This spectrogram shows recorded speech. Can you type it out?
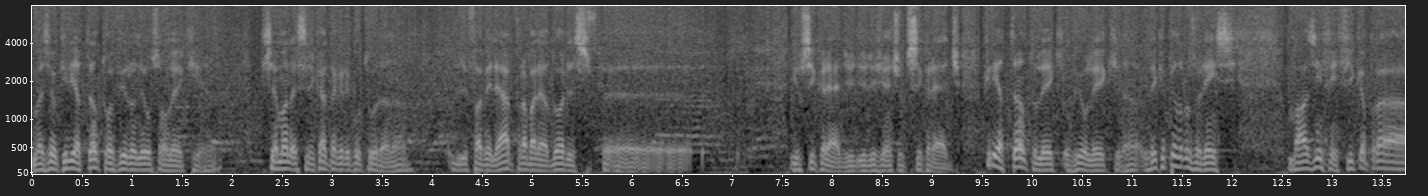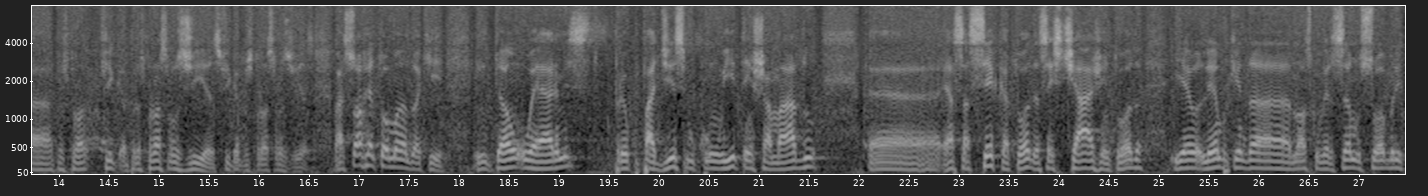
mas eu queria tanto ouvir o Nilson Leque. Né? Semana Sindicato da Agricultura, né? De familiar, trabalhadores eh, e o Cicred, dirigente do Cicred. Queria tanto Leque, ouvir o Leque, né? O Leque é Pedro Azurense. Mas, enfim, fica para os próximos dias, fica para os próximos dias. Mas só retomando aqui, então o Hermes, preocupadíssimo com um item chamado é, essa seca toda, essa estiagem toda. E eu lembro que ainda nós conversamos sobre,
